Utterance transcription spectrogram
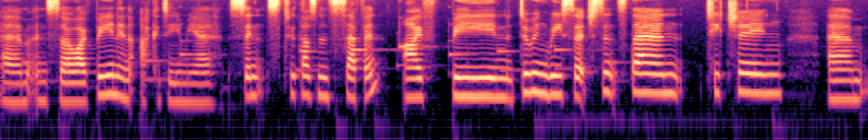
Um, and so I've been in academia since 2007. I've been doing research since then, teaching, um,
